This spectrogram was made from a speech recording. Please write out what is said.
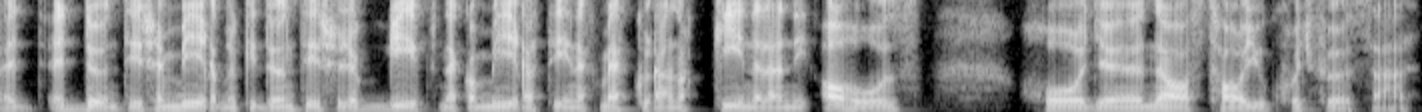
egy, egy döntés, egy mérnöki döntés, hogy a gépnek a méretének mekkorának kéne lenni ahhoz, hogy ne azt halljuk, hogy fölszáll.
